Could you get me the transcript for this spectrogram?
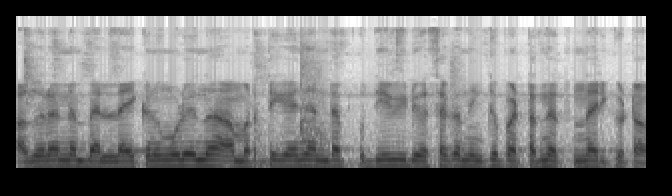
അതുപോലെ തന്നെ ബെല്ലൈക്കണും കൂടി ഒന്ന് അമർത്തി കഴിഞ്ഞാൽ എന്റെ പുതിയ വീഡിയോസൊക്കെ നിങ്ങൾക്ക് പെട്ടെന്ന് എത്തുന്നതായിരിക്കും കേട്ടോ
